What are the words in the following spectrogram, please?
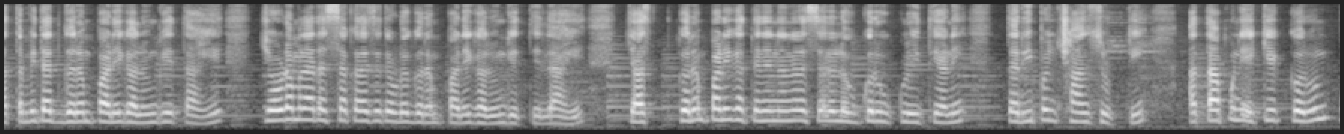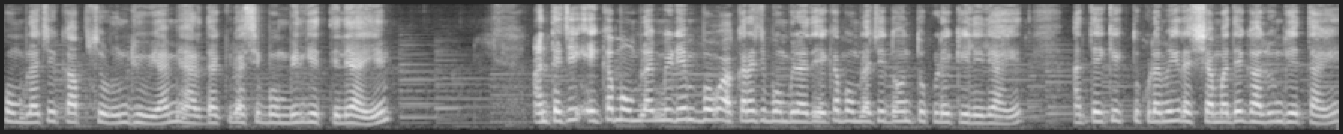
आता मी त्यात गरम पाणी घालून घेत आहे. जेवढा मला रस्सा करायचा तेवढं गरम पाणी घालून घेतलेलं आहे. जास्त गरम पाणी घातल्याने ना रस्स्याला लवकर उकळू येते आणि तरी पण छान सुटते. आता आपण एक एक करून बोंबलाचे काप सोडून घेऊया. मी अर्धा किलो असे बोंबील घेतलेले आहे. आणि त्याचे एका बोंबला मिडियम बो आकाराचे बोंबील आहेत. एका बोंबलाचे दोन तुकडे केलेले आहेत. आणि ते एक एक तुकडा मी रश्श्यामध्ये घालून घेत आहे.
